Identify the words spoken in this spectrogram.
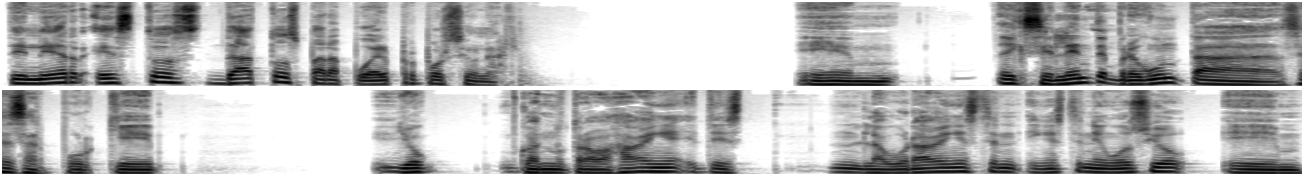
tener estos datos para poder proporcionar? Em, excelente pregunta, César, porque yo cuando trabajaba en, laboraba en este, en este negocio, em,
